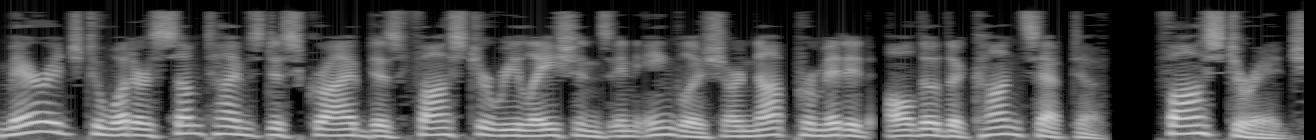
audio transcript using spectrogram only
Marriage to what are sometimes described as foster relations in English are not permitted, although the concept of «fosterage»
